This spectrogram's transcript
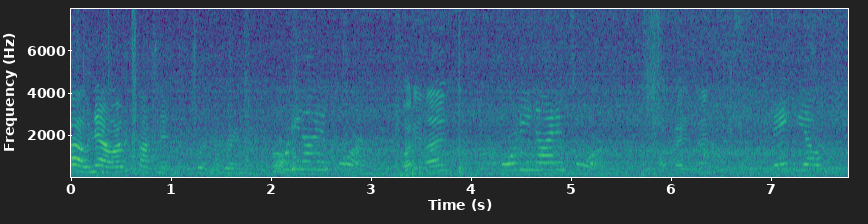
Oh, no, I was talking to 49 and 4. 49? 49 and 4. Okay, thank you. Thank you.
